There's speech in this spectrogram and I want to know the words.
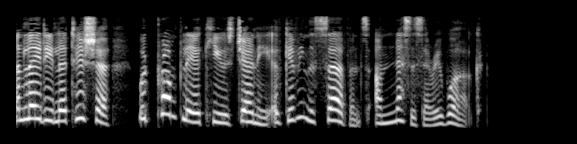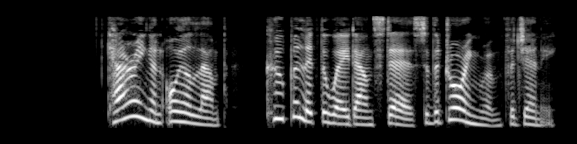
and Lady Letitia would promptly accuse Jenny of giving the servants unnecessary work. Carrying an oil lamp, Cooper lit the way downstairs to the drawing room for Jenny.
